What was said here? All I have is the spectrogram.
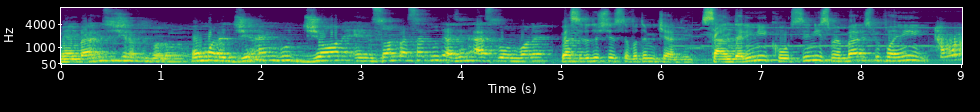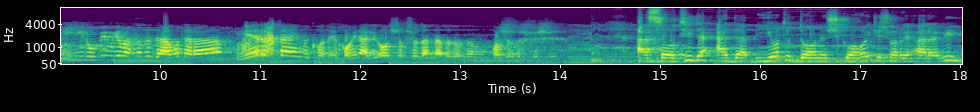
منبر نیستش رفتید بالا؟ اون مال جنگ بود جان انسان وسط بود. از این اسب به عنوان وسیله داشته استفاده می‌کردی. صندلی نی کرسی نیست منبر نیست به پایین. تو اون هیروبی میگه وسط دعوا طرف نرخ تعیین می‌کنه. خب این علی عاشق شدن نداره عاشقش بشه. اساتید ادبیات دانشگاه های کشورهای عربی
